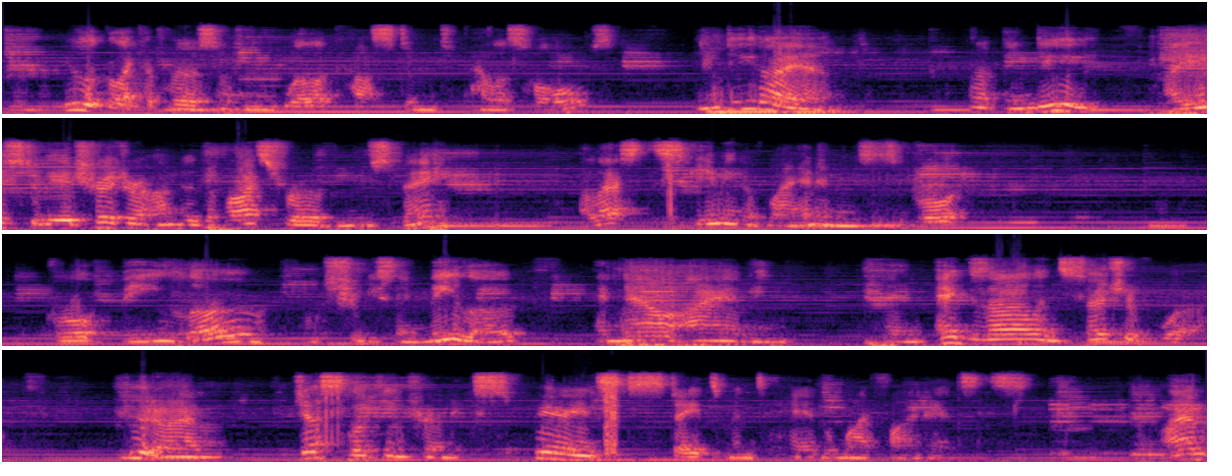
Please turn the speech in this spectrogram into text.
You look like a person well accustomed to palace halls. Indeed I am. Indeed, I used to be a treasurer under the Viceroy of New Spain. Alas, the scheming of my enemies has brought brought me low, or should we say me low, and now I am in, in exile in search of work. Good, I'm just looking for an experienced statesman to handle my finances. I am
